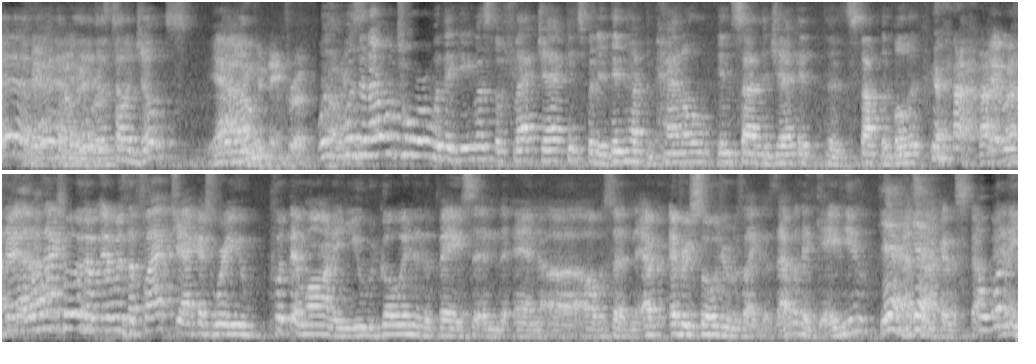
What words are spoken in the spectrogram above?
Yeah, yeah, yeah, Comedy just telling jokes. Yeah. That's a good name for a. Was, comedy. was it our tour where they gave us the flak jackets, but it didn't have the panel inside the jacket to stop the bullet? Yeah, it was, the, it was actually the, it was the flak jackets where you put them on and you would go into the base and and uh, all of a sudden every, every soldier was like, "Is that what they gave you? Yeah, That's yeah. not going to stop Oh, one, of the-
